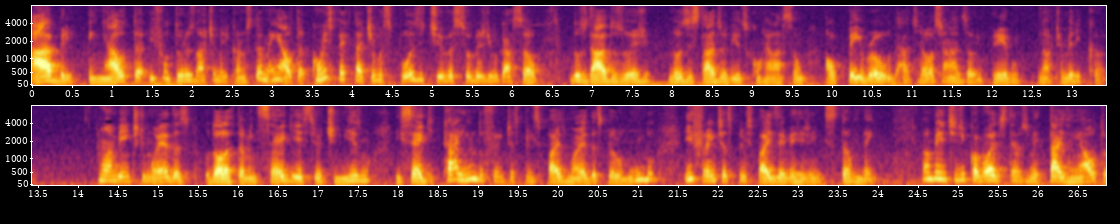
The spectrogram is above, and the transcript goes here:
abre em alta e futuros norte-americanos também em alta, com expectativas positivas sobre a divulgação dos dados hoje nos Estados Unidos com relação ao payroll, dados relacionados ao emprego norte-americano. No ambiente de moedas, o dólar também segue esse otimismo e segue caindo frente às principais moedas pelo mundo e frente às principais emergentes também. No ambiente de commodities, temos metais em alta,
